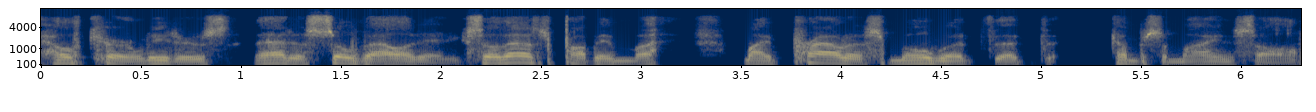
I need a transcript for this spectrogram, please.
healthcare leaders, that is so validating. So that's probably my, my proudest moment that comes to mind, Saul.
